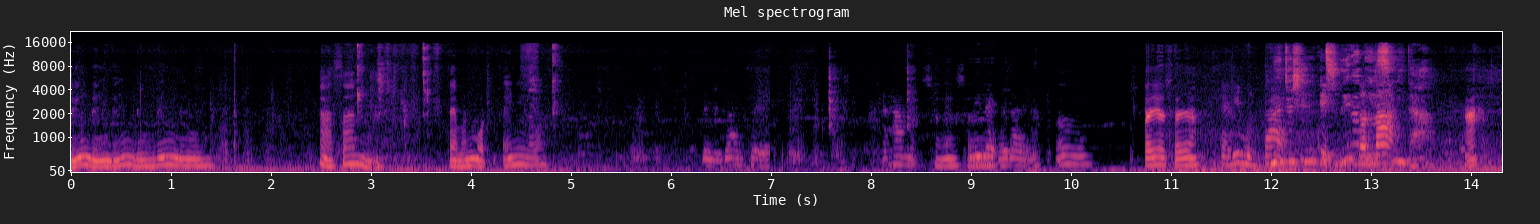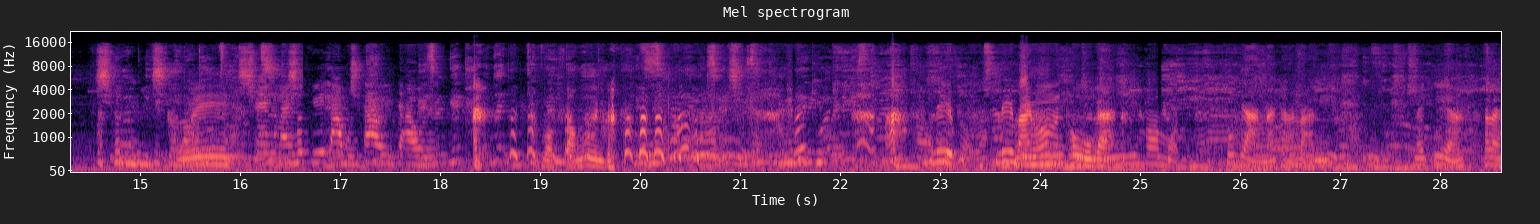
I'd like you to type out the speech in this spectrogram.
ดึงดึงดึงดึงดึงดึงขาสั้น แต่มันหมดไอ้นี่แล้วอะ แต่อยู่บ้านแกแต่ห้าม ใช่ใช่ นี่แรกไม่ได้นะ เออใช่อะใช่อะ แต่ที่หมื่นเก้าดอลลาร์ ฮะ โอ้ยแพงอะไรเมื่อกี้เก้าหมื่นเก้ายังจะเอาเลยบอกสองหมื่นก่อนรีบรีบร้านนี้มันถูกร้านที่ห้อหมด ทุกอย่างนะคะร้านนี้ไนกี้อะเท่าไหร่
